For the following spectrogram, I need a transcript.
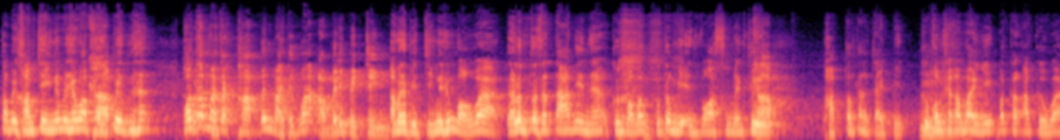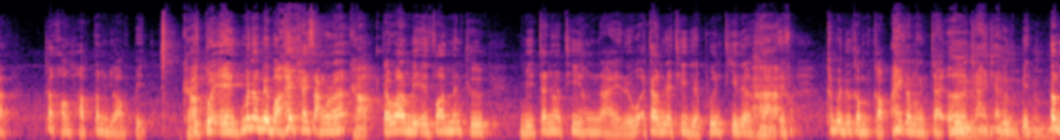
ต้องเป็นความจริงนะไม่ใช่ว่าคผรัมบปิดนะฮะเพราะถ้ามาจากผับนั่นหมายถึงว่าอ้าวไม่ได้ปิดจริง เอาไม่ได้ปิดจริงนี่ถึงบอกว่าแต่เริ่มต้นสตาร์ทนี่นะฮะคุณบอกว่าคุณต้องมี enforcement คือครับผับต้องตั้งใจปิดคือผมใช้คำว่าอย่างนี้ว่าต้องอัพคือว่าเจ้าของผับต้องยอมปิดครับปิดตัวเองไม่ต้องไปบอกให้ใครสั่งหรอกนะครับแต่ว่ามี enforcement คือมีเจ้าหน้าที่ข้างใน หรือว่าเจ้าหน้าที่เดี๋ยวพื้นที่เรื่องต่างฮะๆ เข้าไปดูกำกับให้กำลังใจเออใช่ใช่คุณปิด ต้อง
